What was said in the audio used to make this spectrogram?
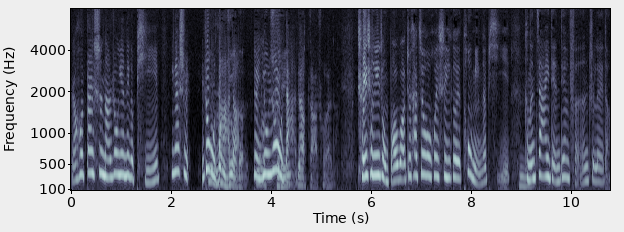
然后但是呢，肉燕那个皮应该是肉打的，对，用肉打的，打出来的。锤成一种薄薄，就它最后会是一个透明的皮，嗯可能加一点淀粉之类的，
